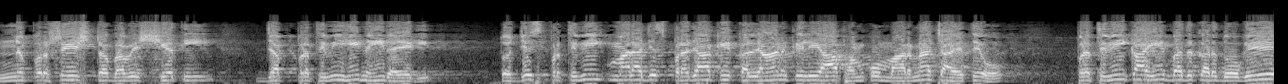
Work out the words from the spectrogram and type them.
न प्रश्रेष्ठ भविष्यति, जब पृथ्वी ही नहीं रहेगी। तो जिस पृथ्वी हमारा जिस प्रजा के कल्याण के लिए आप हमको मारना चाहते हो, पृथ्वी का ही वध कर दोगे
